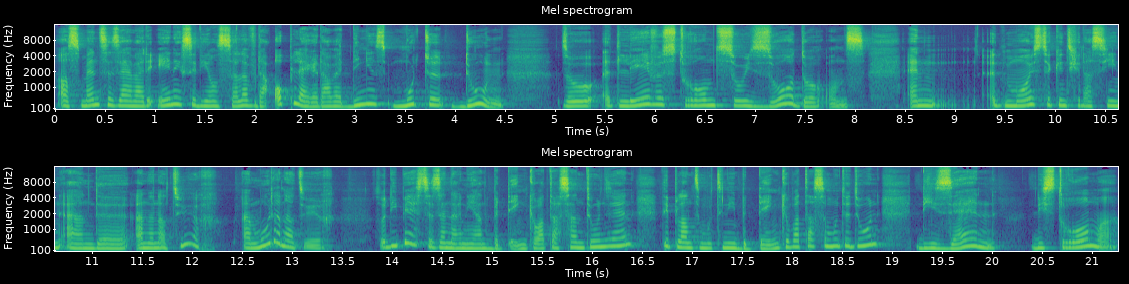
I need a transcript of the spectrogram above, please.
als mensen zijn wij de enigste die onszelf dat opleggen, dat wij dingen moeten doen. Zo, het leven stroomt sowieso door ons. En het mooiste kun je dat zien aan de, aan de natuur, aan moeder natuur. Zo, die beesten zijn daar niet aan het bedenken wat dat ze aan het doen zijn. Die planten moeten niet bedenken wat dat ze moeten doen. Die zijn, die stromen.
